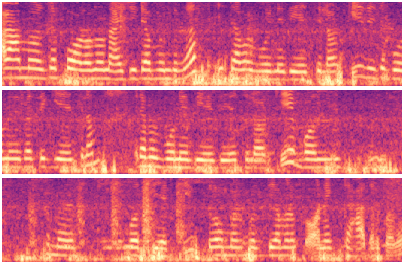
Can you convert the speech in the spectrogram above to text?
আর আমার যে পরনো নাইটিটা বন্ধুরা, এটা আমার বোনে দিয়েছিল আর কি। যে বোনের বাড়িতে গিয়েছিলাম, এটা আমার বোনে দিয়ে দিয়েছিল আর কি। বোন আমার বদ্দি আর কি। তো আমার বদ্দি আমার অনেকটা আদর করে,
